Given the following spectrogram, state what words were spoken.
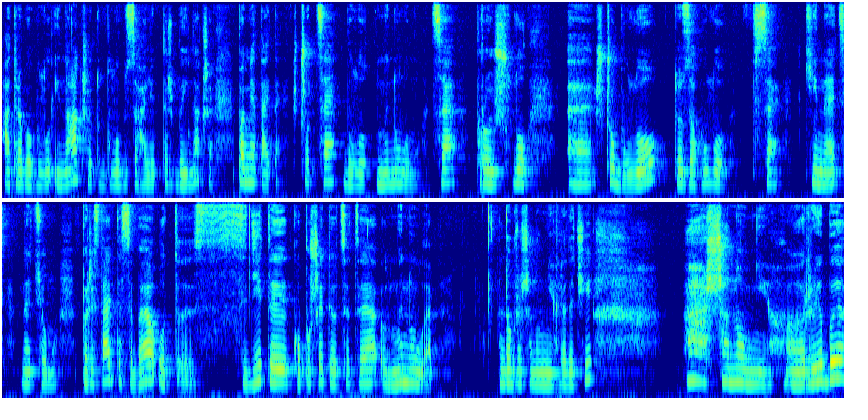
а треба було інакше, то було б взагалі теж би інакше. Пам'ятайте, що це було в минулому, це пройшло. Е, Що було, то загуло. Все, кінець на цьому. Перестаньте себе от е, сидіти, копошити оце це минуле. Добре, шановні глядачі. Шановні е, риби,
